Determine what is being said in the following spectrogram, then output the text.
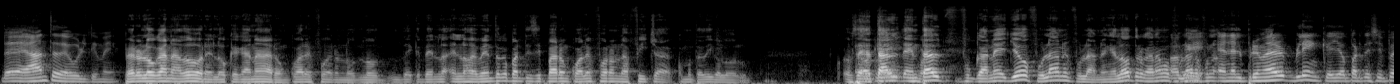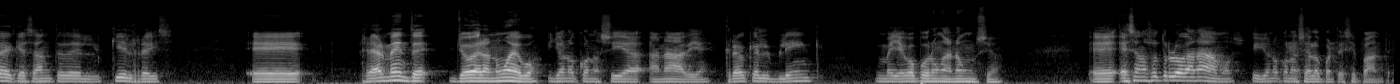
De antes de Ultimate. Pero los ganadores, los que ganaron, ¿cuáles fueron? Los, los- de- de en los eventos que participaron, ¿cuáles fueron las fichas? Como te digo, los- o sea, tal, en bueno. tal gané yo, fulano y fulano. En el otro ganamos fulano y fulano. En el primer Blink que yo participé, que es antes del Kill Race, eh, realmente yo era nuevo y yo no conocía a nadie. Creo que el Blink me llegó por un anuncio. Eh, ese nosotros lo ganamos y yo no conocía a los participantes.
